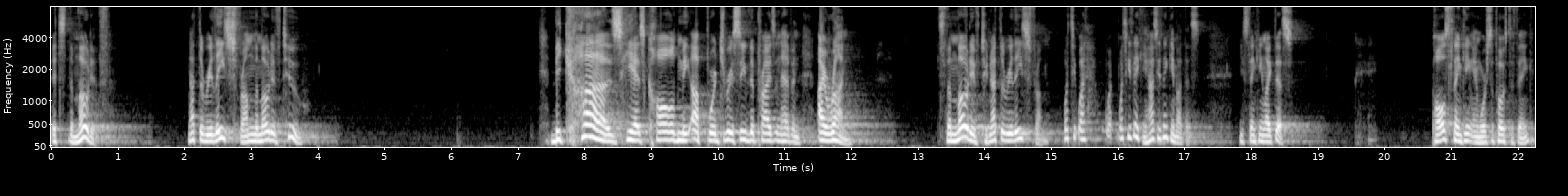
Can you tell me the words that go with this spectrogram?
It's the motive, not the release from, the motive to. Because he has called me upward to receive the prize in heaven, I run. It's the motive to, not the release from. What's he, what, what, what's he thinking? How's he thinking about this? He's thinking like this. Paul's thinking, and we're supposed to think,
